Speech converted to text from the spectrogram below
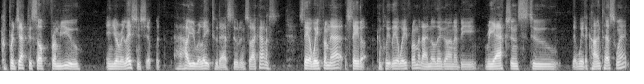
project itself from you in your relationship with how you relate to that student. So I kind of stay away from that, stay completely away from it. I know they're going to be reactions to the way the contest went,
